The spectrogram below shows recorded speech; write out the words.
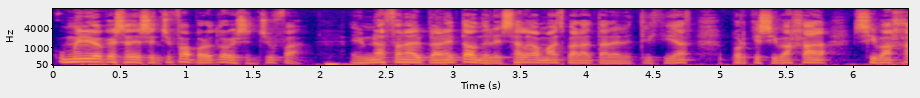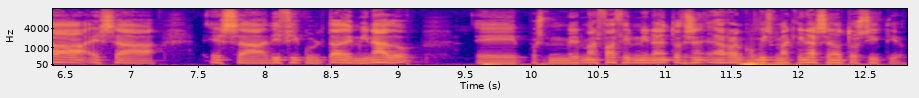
Un minero que se desenchufa por otro que se enchufa. En una zona del planeta donde le salga más barata la electricidad, porque si baja, si baja esa, esa dificultad de minado, eh, pues es más fácil minar, entonces arranco mis máquinas en otro sitio.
